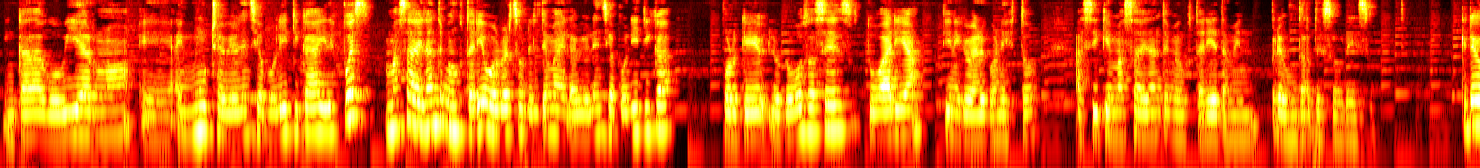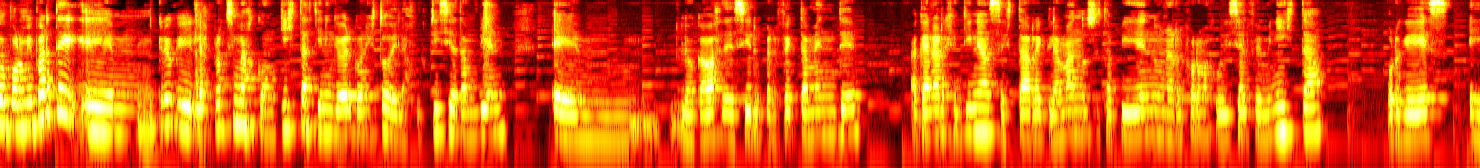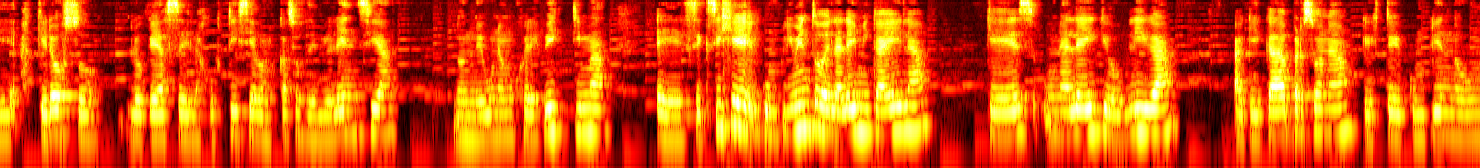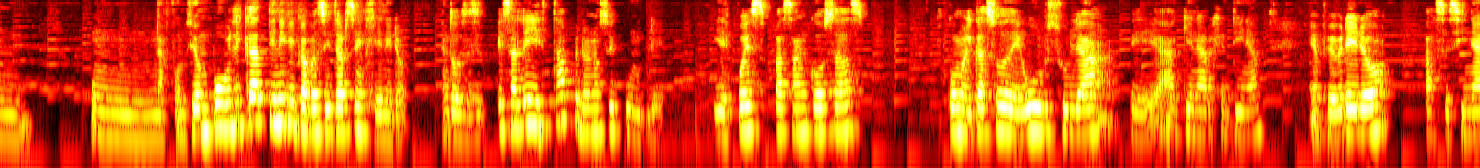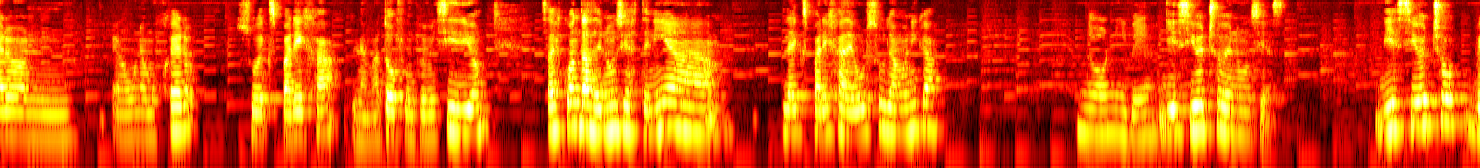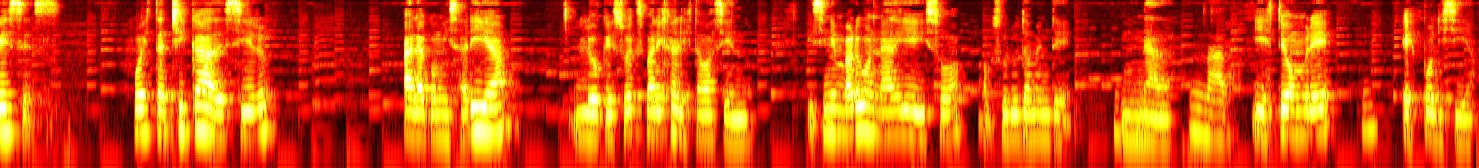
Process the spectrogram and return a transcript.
en cada gobierno, eh, hay mucha violencia política y después, más adelante me gustaría volver sobre el tema de la violencia política, porque lo que vos haces, tu área, tiene que ver con esto, así que más adelante me gustaría también preguntarte sobre eso. Creo, por mi parte, em, creo que las próximas conquistas tienen que ver con esto de la justicia también, em, lo acabas de decir perfectamente, acá en Argentina se está reclamando, se está pidiendo una reforma judicial feminista, porque es eh, asqueroso lo que hace la justicia con los casos de violencia, donde una mujer es víctima. Eh, se exige el cumplimiento de la ley Micaela, que es una ley que obliga a que cada persona que esté cumpliendo una función pública tiene que capacitarse en género. Entonces, esa ley está, pero no se cumple. Y después pasan cosas como el caso de Úrsula, eh, aquí en Argentina. En febrero asesinaron a una mujer, su expareja la mató, fue un femicidio. ¿Sabes cuántas denuncias tenía la expareja de Úrsula, Mónica? No, ni idea. 18 denuncias. 18 veces fue esta chica a decir a la comisaría lo que su expareja le estaba haciendo. Y sin embargo nadie hizo absolutamente nada. Nada. Y este hombre es policía.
